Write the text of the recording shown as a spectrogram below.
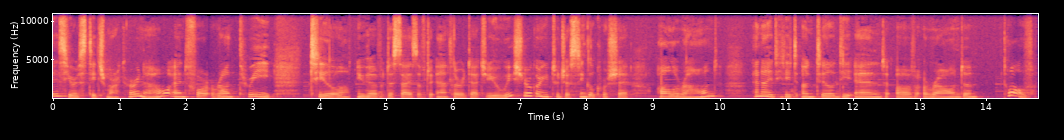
place your stitch marker now and for round three till you have the size of the antler that you wish you're going to just single crochet all around. And I did it until the end of round 12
